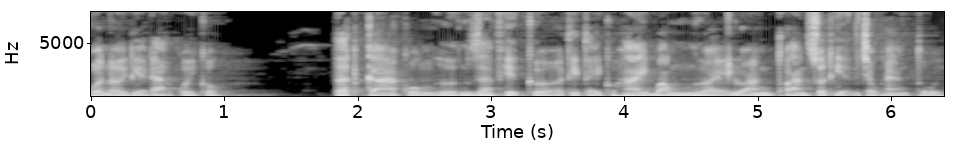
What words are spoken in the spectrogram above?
Của nơi địa đạo cuối cùng. Tất cả cùng hướng ra phía cửa Thì thấy có hai bóng người loáng thoáng xuất hiện trong hàng tối.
